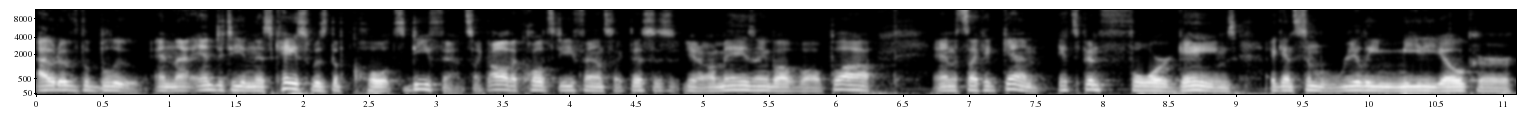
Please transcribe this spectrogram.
out of the blue. And that entity in this case was the Colts defense. Like, oh, the Colts defense, like, this is, you know, amazing, blah, blah, blah. And it's like, again, it's been four games against some really mediocre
